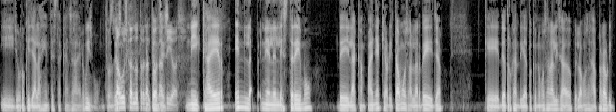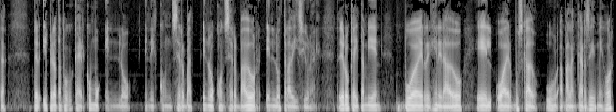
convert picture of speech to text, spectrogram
Y yo creo que ya la gente está cansada de lo mismo. Entonces, Está buscando otras entonces, alternativas. ni caer en, la- en el extremo de la campaña que ahorita vamos a hablar de ella, de otro candidato que no hemos analizado, pero lo vamos a dejar para ahorita, pero, pero tampoco caer como en lo en el conserva, en lo conservador, en lo tradicional. Entonces yo creo que ahí también pudo haber generado él o haber buscado u- apalancarse mejor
